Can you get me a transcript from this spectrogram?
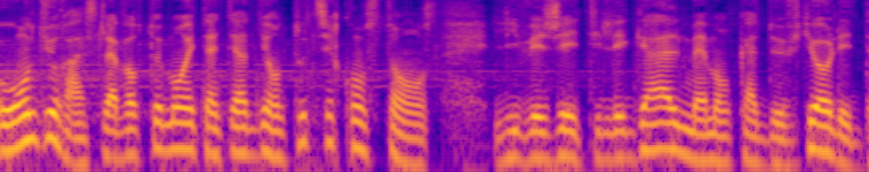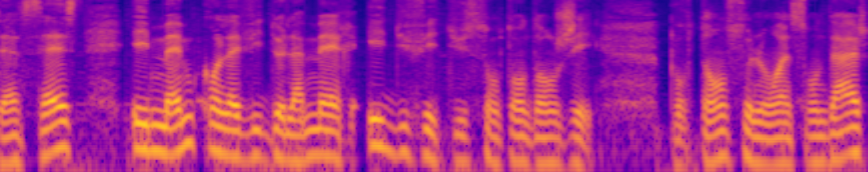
Au Honduras, l'avortement est interdit en toutes circonstances. L'IVG est illégal même en cas de viol et d'inceste et même quand la vie de la mère et du fœtus sont en danger. Pourtant, selon un sondage,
